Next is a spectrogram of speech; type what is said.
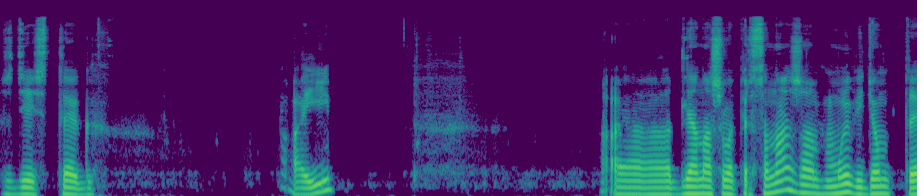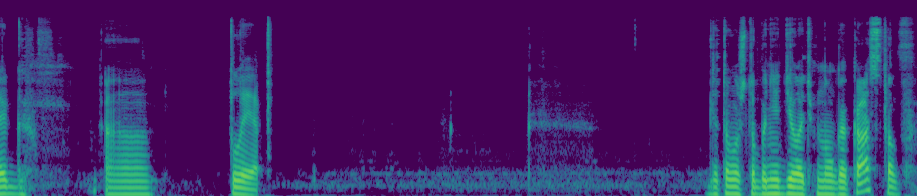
Здесь тег AI. А для нашего персонажа мы ведем тег а, player. Для того, чтобы не делать много кастов,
